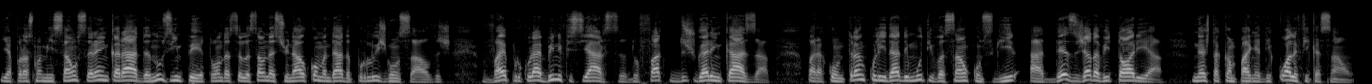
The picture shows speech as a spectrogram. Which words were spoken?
E a próxima missão será encarada no Zimpeto, onde a seleção nacional, comandada por Luís Gonçalves, vai procurar beneficiar-se do facto de jogar em casa, para com tranquilidade e motivação conseguir a desejada vitória nesta campanha de qualificação.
